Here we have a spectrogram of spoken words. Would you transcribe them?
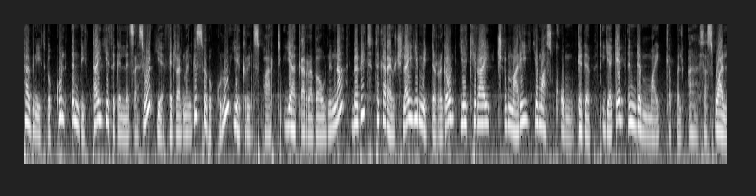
ካቢኔት በኩል እንዲታይ የተገለጸ ሲሆን የፌዴራል መንግስት በበኩሉ የግሪንስ ፓርቲ ያቀረበውንና በቤት ተከራዮች ላይ የሚደረገውን የኪራይ ጭማሪ የማስቆም ገደብ ጥያቄን እንደማይቀበል አሳስቧል።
